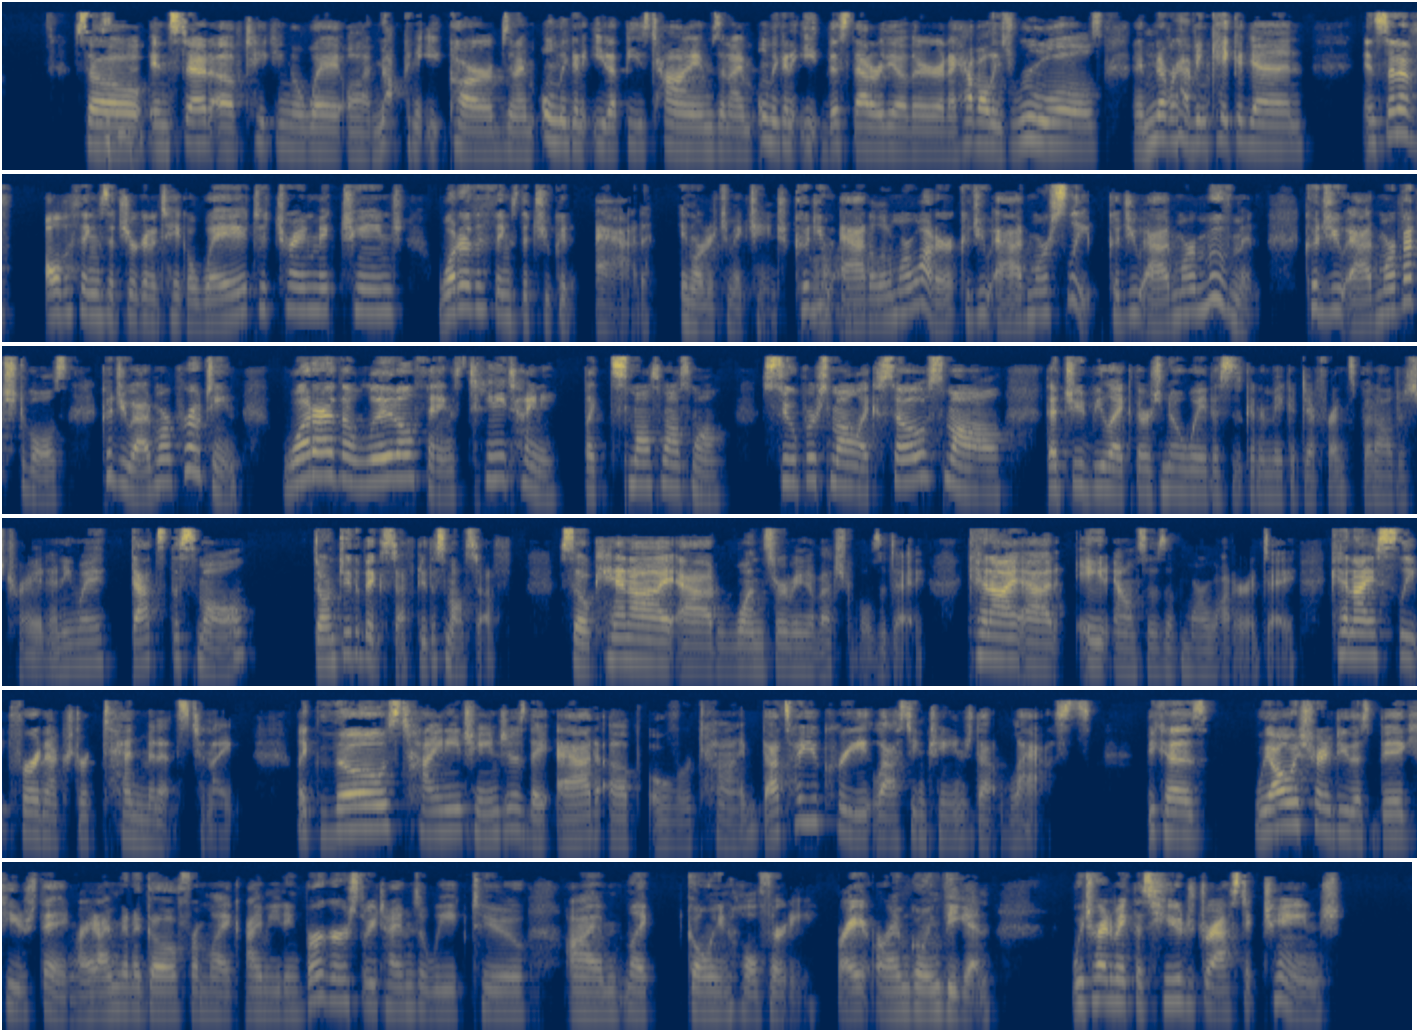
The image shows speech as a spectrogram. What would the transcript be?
So instead of taking away, oh, I'm not going to eat carbs and I'm only going to eat at these times and I'm only going to eat this, that, or the other, and I have all these rules and I'm never having cake again. Instead of all the things that you're going to take away to try and make change, what are the things that you could add in order to make change? Could you uh-huh. add a little more water? Could you add more sleep? Could you add more movement? Could you add more vegetables? Could you add more protein? What are the little things, teeny tiny, like small, small, small, super small, like so small that you'd be like, there's no way this is going to make a difference, but I'll just try it anyway? That's the small. Don't do the big stuff, do the small stuff. So, can I add one serving of vegetables a day? Can I add eight ounces of more water a day? Can I sleep for an extra 10 minutes tonight? Like those tiny changes, they add up over time. That's how you create lasting change that lasts. Because we always try to do this big, huge thing, right? I'm going to go from like, I'm eating burgers three times a week to I'm like going Whole30, right? Or I'm going vegan. We try to make this huge, drastic change.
